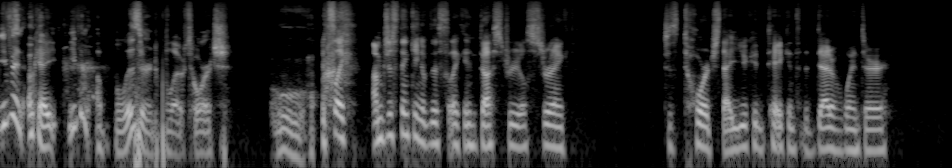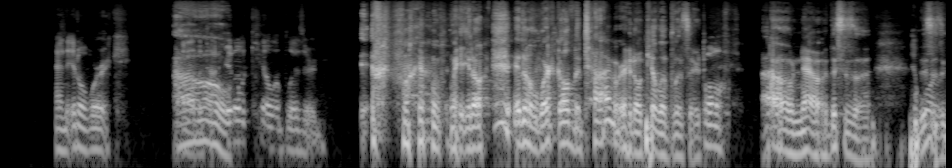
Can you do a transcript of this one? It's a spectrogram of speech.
Even okay, even a blizzard blowtorch. Ooh. It's like I'm just thinking of this like industrial strength, just torch that you could take into the dead of winter, and it'll work. all the time. Oh. it'll kill a blizzard. Wait, it'll, it'll work all the time or it'll kill a blizzard? Both. Oh, no. This is a. This is a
